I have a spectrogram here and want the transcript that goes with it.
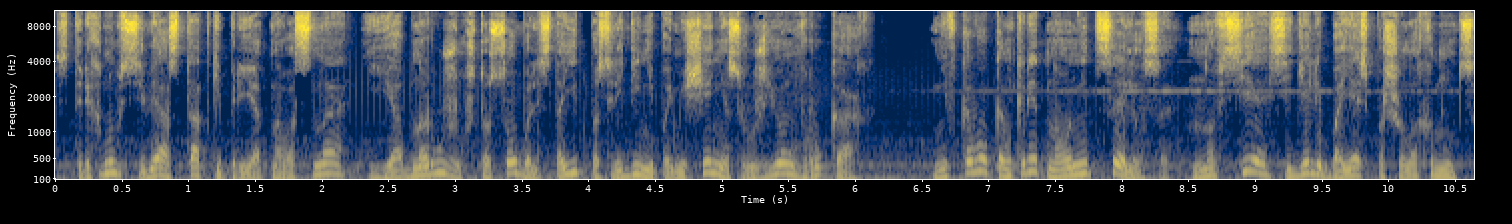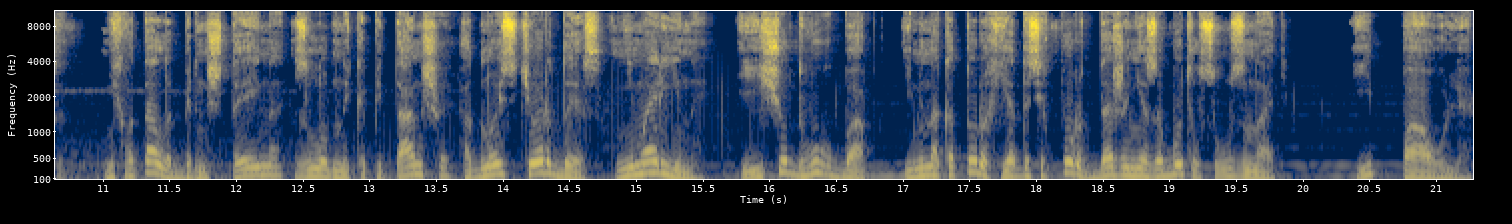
Стряхнув с себя остатки приятного сна, я обнаружил, что Соболь стоит посредине помещения с ружьем в руках. Ни в кого конкретно он не целился, но все сидели, боясь пошелохнуться. Не хватало Бернштейна, злобной капитанши, одной стюардесс, не Марины, и еще двух баб, имена которых я до сих пор даже не озаботился узнать. И Пауля.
